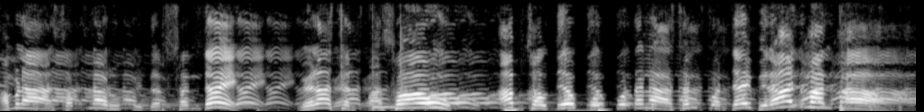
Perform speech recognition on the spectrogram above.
હમણાં સપના રૂપી દર્શન દઈ વેળાસર પાછો આવું. આપ સૌ દેવ પોતપોતાના આસન પર જઈ બિરાજમાન થાવ.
